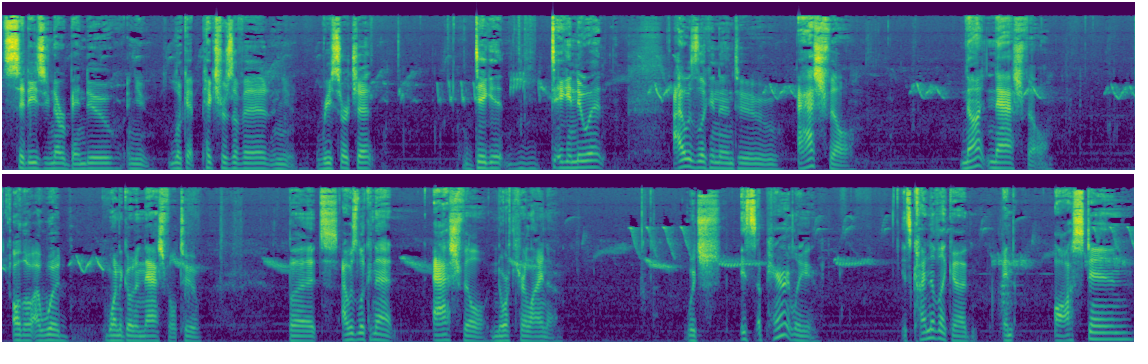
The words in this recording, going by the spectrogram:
cities you've never been to and you look at pictures of it and you research it, dig it, dig into it. I was looking into Asheville not Nashville, although I would want to go to Nashville too. But I was looking at Asheville, North Carolina, which is apparently it's kind of like a an Austin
